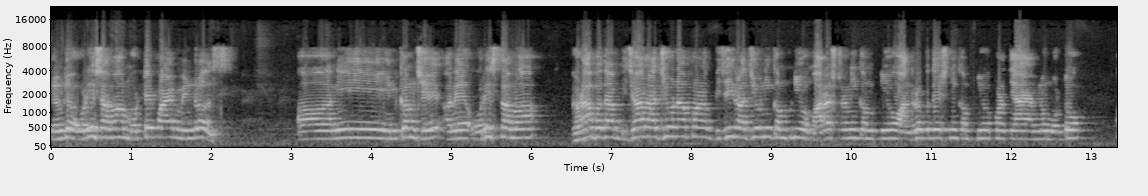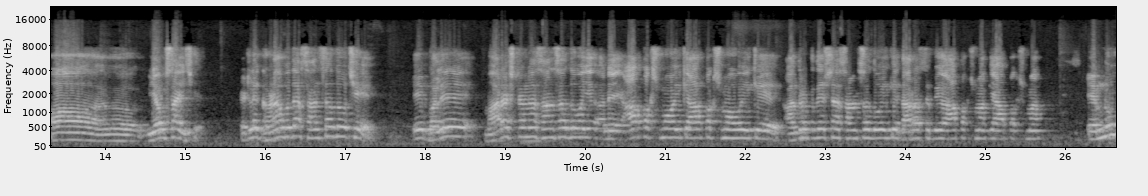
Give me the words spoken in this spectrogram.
કેમ કે ઓડિશામાં મોટે પાયે મિનરલ્સની ઇન્કમ છે અને ઓરિસ્સામાં ઘણા બધા બીજા રાજ્યોના પણ બીજી રાજ્યોની કંપનીઓ મહારાષ્ટ્રની કંપનીઓ આંધ્રપ્રદેશની કંપનીઓ પણ ત્યાં એમનો મોટો વ્યવસાય છે. એટલે ઘણા બધા સાંસદો છે એ ભલે મહારાષ્ટ્રના સાંસદ હોય અને આ પક્ષમાં હોય કે આ પક્ષમાં હોય કે આંધ્રપ્રદેશના સાંસદ હોય કે ધારાસભ્ય આ પક્ષમાં કે આ પક્ષમાં, એમનું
